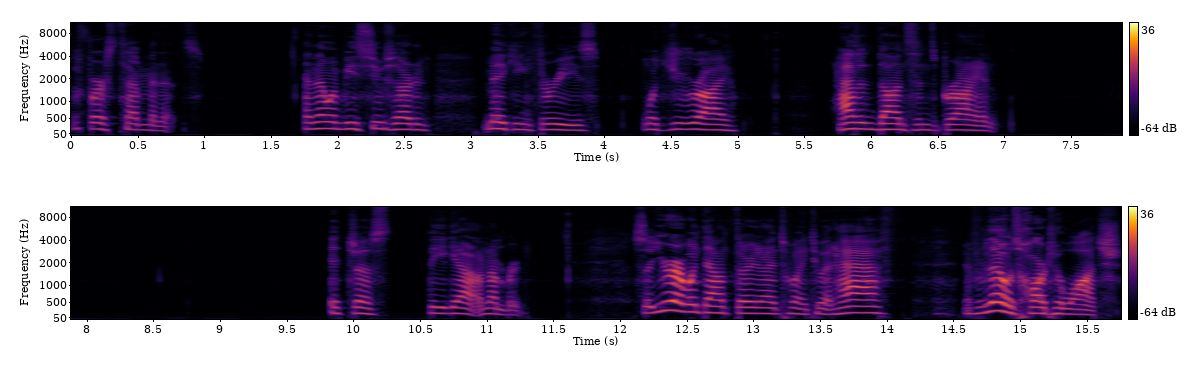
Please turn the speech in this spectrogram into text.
the first 10 minutes. And then when VCU started making threes, what URI hasn't done since Bryant, it just, they get outnumbered. So URI went down 39 22 at half, and from there it was hard to watch.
